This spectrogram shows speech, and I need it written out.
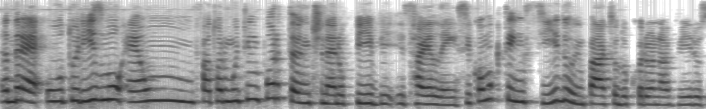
André, o turismo é um fator muito importante, né, no PIB israelense. Como que tem sido o impacto do coronavírus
